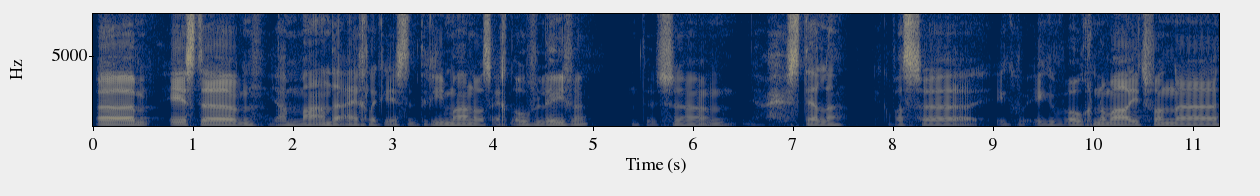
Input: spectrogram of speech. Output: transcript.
Ehm eerste ehm, ja, maanden eigenlijk, eerste drie maanden was echt overleven. Dus ehm, ja, herstellen. Ik was, eh, ik, ik woog normaal iets van eh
